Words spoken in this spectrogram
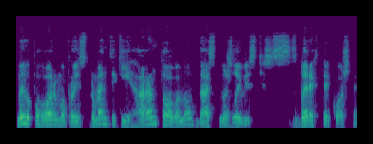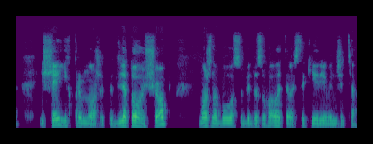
ми поговоримо про інструмент, який гарантовано дасть можливість зберегти кошти і ще їх примножити для того, щоб можна було собі дозволити ось такий рівень життя.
